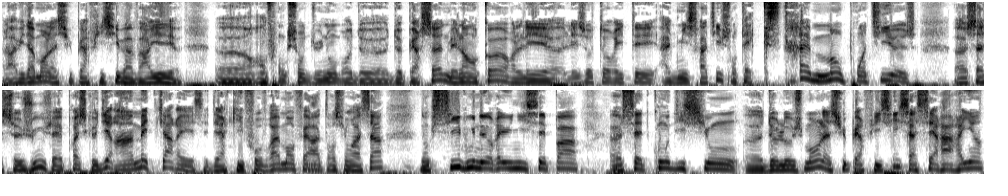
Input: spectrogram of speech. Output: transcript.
Alors évidemment, la superficie va varier euh, en fonction du nombre de, de, personnes, mais là encore, les, euh, les, autorités administratives sont extrêmement pointilleuses. Euh, ça se joue, j'allais presque dire, à un mètre carré. C'est-à-dire qu'il faut vraiment faire attention à ça. Donc si vous ne réunissez pas euh, cette condition euh, de logement, la superficie, ça sert à rien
